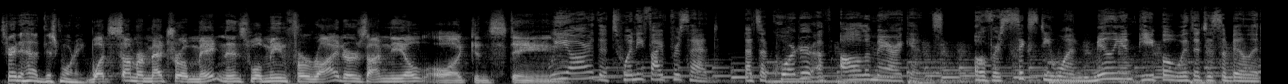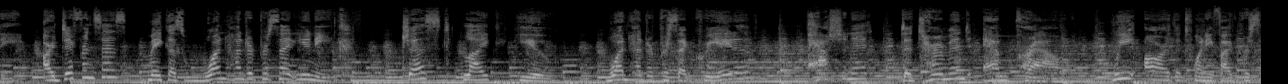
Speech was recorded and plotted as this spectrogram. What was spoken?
Straight ahead this morning. What summer metro maintenance will mean for riders, I'm Neil Augenstein. We are the 25%. That's a quarter of all Americans. Over 61 million people with a disability. Our differences make us 100% unique. Just like you. 100% creative, passionate, determined, and proud. We are the 25%,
